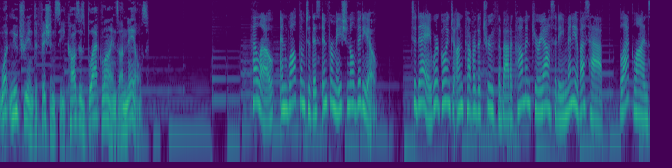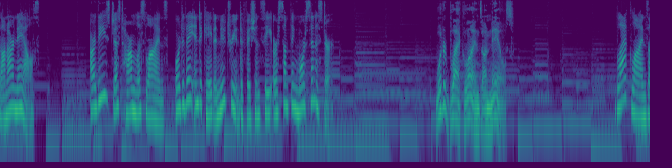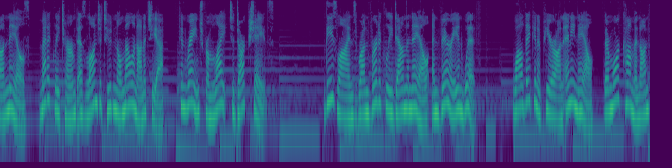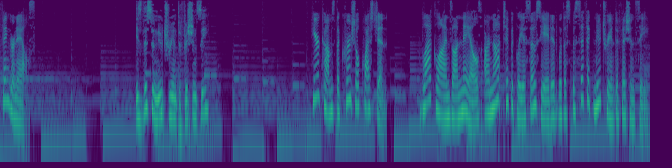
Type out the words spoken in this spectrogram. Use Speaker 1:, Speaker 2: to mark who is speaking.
Speaker 1: What nutrient deficiency causes black lines on nails?
Speaker 2: Hello, and welcome to this informational video. Today we're going to uncover the truth about a common curiosity many of us have, black lines on our nails. Are these just harmless lines, or do they indicate a nutrient deficiency or something more sinister?
Speaker 1: What are black lines on nails?
Speaker 2: Black lines on nails, medically termed as longitudinal melanonychia, can range from light to dark shades. These lines run vertically down the nail and vary in width. While they can appear on any nail, they're more common on fingernails.
Speaker 1: Is this a nutrient deficiency?
Speaker 2: Here comes the crucial question. Black lines on nails are not typically associated with a specific nutrient deficiency.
